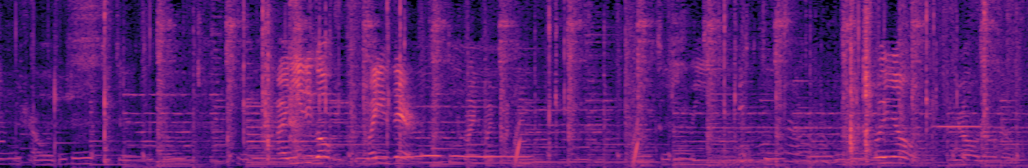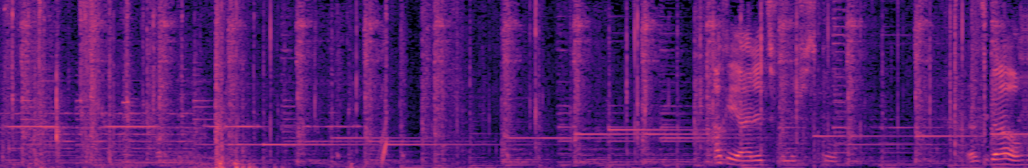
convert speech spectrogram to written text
I need to go. Why are you there? Wait, no. No, no, no. Okay, I to finish school. Let's go.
